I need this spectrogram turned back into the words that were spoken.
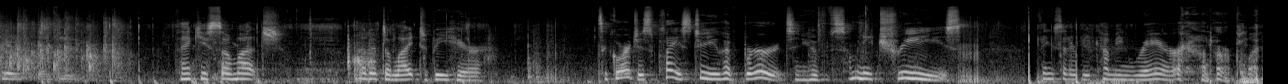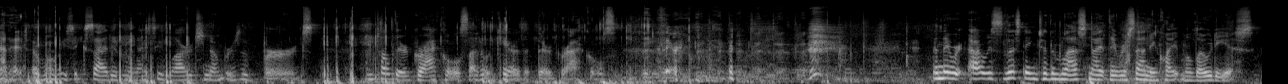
Thank you. Thank you. Thank you so much. What a delight to be here. It's a gorgeous place, too. You have birds and you have so many trees, things that are becoming rare on our planet. I'm always excited when I see large numbers of birds. I'm told they're grackles. I don't care that they're grackles. They're and they were, I was listening to them last night. They were sounding quite melodious.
